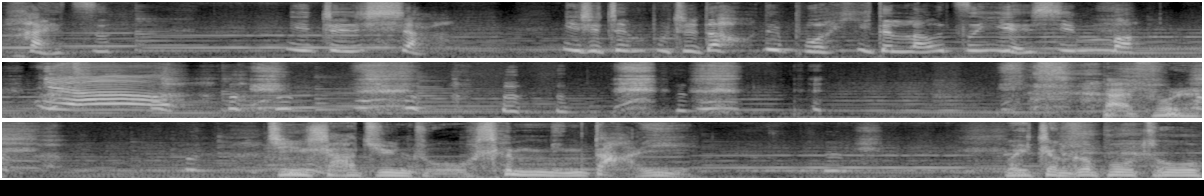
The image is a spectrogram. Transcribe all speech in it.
孩子。你真傻，你是真不知道那博弈的狼子野心吗？娘，白夫人，金沙郡主深明大义，为整个部族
